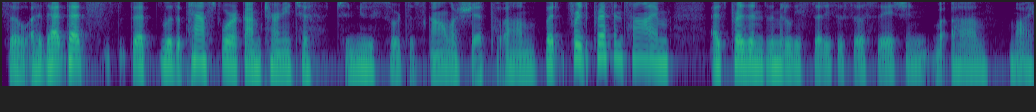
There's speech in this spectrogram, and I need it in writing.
So uh, that that's that was a past work. I'm turning to to new sorts of scholarship. Um, but for the present time, as president of the Middle East Studies Association, um, my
